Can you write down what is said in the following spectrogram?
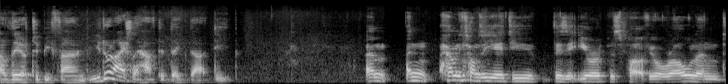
are there to be found. You don't actually have to dig that deep. Um, and how many times a year do you visit Europe as part of your role? And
